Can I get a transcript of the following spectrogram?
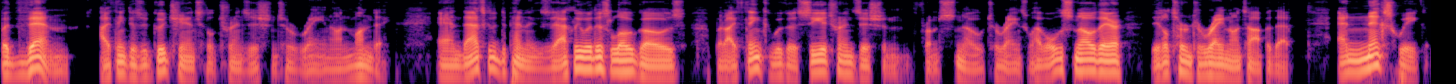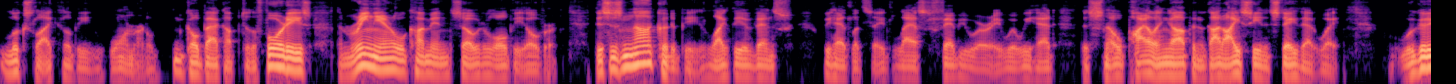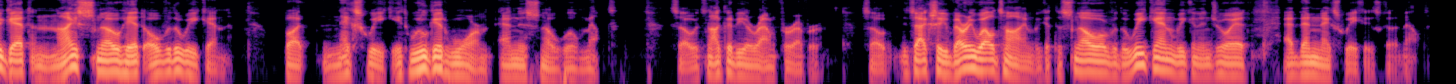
But then I think there's a good chance it'll transition to rain on Monday. And that's going to depend exactly where this low goes. But I think we're going to see a transition from snow to rain. So we'll have all the snow there. It'll turn to rain on top of that. And next week looks like it'll be warmer. It'll go back up to the 40s. The marine air will come in, so it'll all be over. This is not going to be like the events we had, let's say, last February, where we had the snow piling up and it got icy and it stayed that way. We're going to get a nice snow hit over the weekend, but next week it will get warm and this snow will melt. So it's not going to be around forever. So it's actually very well timed. We get the snow over the weekend, we can enjoy it, and then next week it's going to melt.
